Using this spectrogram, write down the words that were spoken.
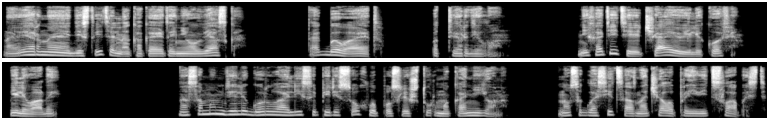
«Наверное, действительно какая-то неувязка. Так бывает», — подтвердил он. «Не хотите чаю или кофе? Или воды?» На самом деле горло Алисы пересохло после штурма каньона, но согласиться означало проявить слабость.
